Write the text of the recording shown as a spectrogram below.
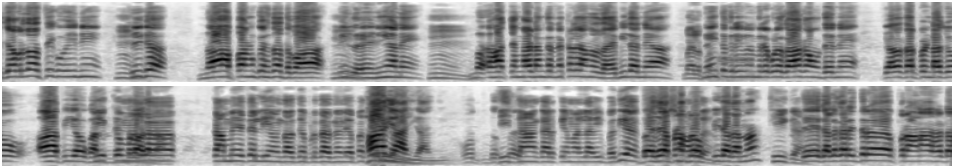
ਜ਼ਬਰਦਸਤੀ ਕੋਈ ਨਹੀਂ ਠੀਕ ਆ ਨਾ ਆਪਾਂ ਨੂੰ ਕਿਸੇ ਦਾ ਦਬਾਅ ਵੀ ਲੈਣੀਆਂ ਨੇ। ਹੂੰ। ਚੰਗਾ ਡੰਗਰ ਨਿਕਲ ਜਾਂਦਾ ਲੈ ਵੀ ਲੈਨੇ ਆ। ਨਹੀਂ ਤਕਰੀਬਨ ਮੇਰੇ ਕੋਲ ਗਾਹਕ ਆਉਂਦੇ ਨੇ ਜ਼ਿਆਦਾਤਰ ਪਿੰਡਾਂ 'ਚੋਂ ਆਪ ਹੀ ਉਹ ਕਰਦੇ ਇੱਕ ਲਾ ਕੰਮ ਜਿਹਾ ਚੱਲੀ ਆਉਂਦਾ ਤੇ ਪੜਦਾਦਿਆਂ ਦੇ ਆਪਾਂ ਹਾਂਜੀ ਹਾਂਜੀ ਹਾਂਜੀ। ਉਹ ਵੀ ਦੱਸੋ। ਤਾਂ ਕਰਕੇ ਮੰਨ ਲਾ ਵੀ ਵਧੀਆ ਵੈਸੇ ਆਪਣਾ ਪ੍ਰਾਪਰਟੀ ਦਾ ਕੰਮ ਆ। ਠੀਕ ਆ। ਤੇ ਗੱਲ ਕਰ ਇੱਧਰ ਪੁਰਾਣਾ ਸਾਡਾ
